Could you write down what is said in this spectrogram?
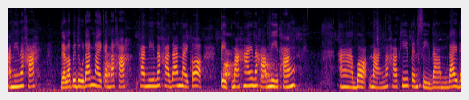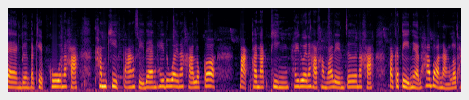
อันนี้นะคะเดี๋ยวเราไปดูด้านในกันนะคะ คันนี้นะคะ ด้านในก็ติดมาให้นะคะ มีทั้ง เบาะหนังนะคะพี่เป็นสีดำได้แดงเดินตะเข็บคู่นะคะทำขีดกลางสีแดงให้ด้วยนะคะ แล้วก็ปักพนักพิงให้ด้วยนะคะคำว่าเรนเจอร์นะคะ ปกติเนี่ยถ้าเบาะหนังเราท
